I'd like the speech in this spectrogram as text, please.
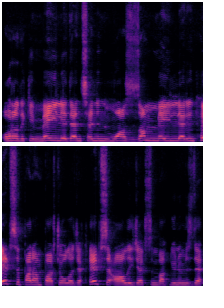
oradaki meyleden senin muazzam meyillerin hepsi paramparça olacak. Hepsi ağlayacaksın bak günümüzde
